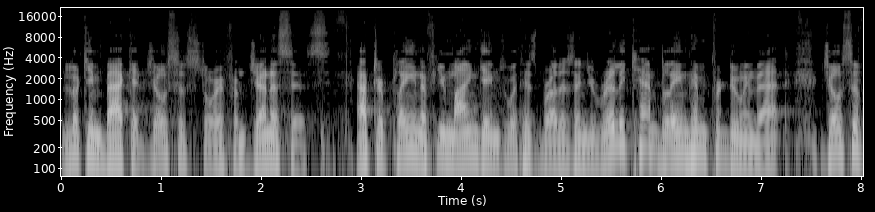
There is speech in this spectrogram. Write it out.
looking back at Joseph's story from Genesis, after playing a few mind games with his brothers, and you really can't blame him for doing that, Joseph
